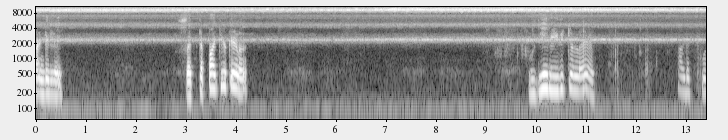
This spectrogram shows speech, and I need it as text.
കണ്ടില്ലേ? സെറ്റപ്പാക്കിയൊക്കെയാണ്. പുതിയ രീതിക്കുള്ള അടുപ്പ്.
